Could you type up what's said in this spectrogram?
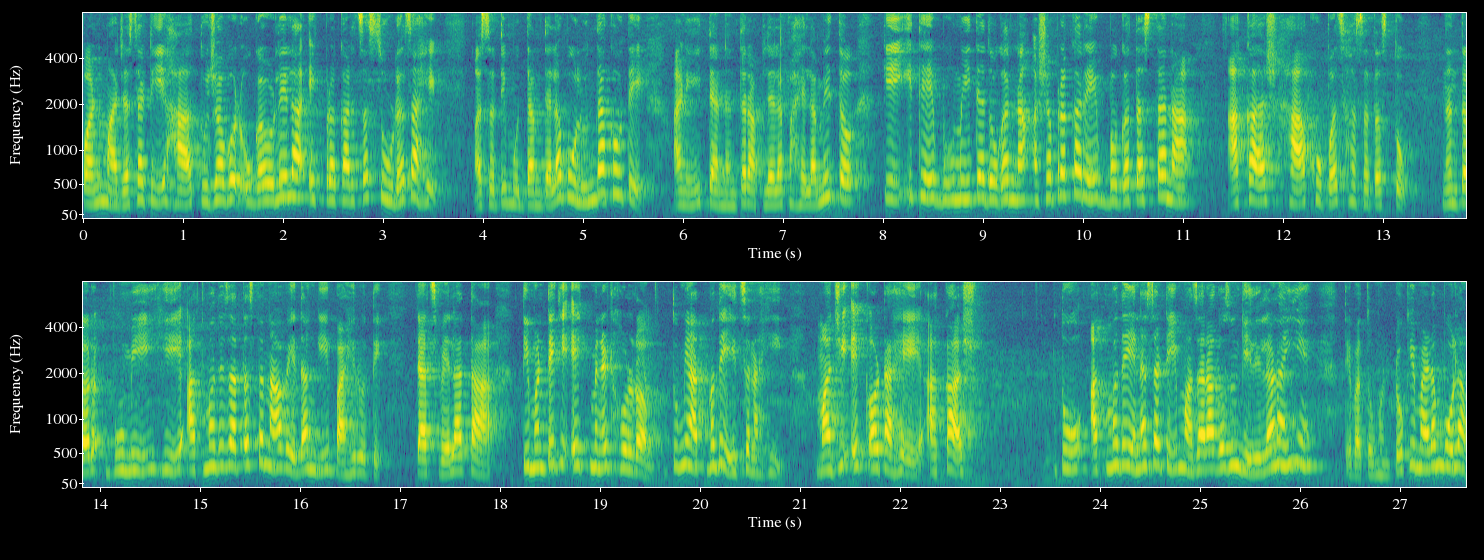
पण माझ्यासाठी हा तुझ्यावर उगवलेला एक प्रकारचा सूडच आहे असं ती मुद्दाम त्याला बोलून दाखवते. आणि त्यानंतर आपल्याला पाहायला मिळतं की इथे भूमी त्या दोघांना अशा प्रकारे बघत असताना आकाश हा खूपच हसत असतो. नंतर भूमी ही आतमध्ये जात असताना वेदांगी बाहेर होते. त्याच वेळेला आता ती म्हणते की एक मिनिट होल्ड ऑन तुम्ही आतमध्ये यायचं नाही. माझी एक अट आहे आकाश. तू आतमध्ये येण्यासाठी माझा राग अजून गेलेला नाही आहे तेव्हा तो म्हणतो की मॅडम बोला.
